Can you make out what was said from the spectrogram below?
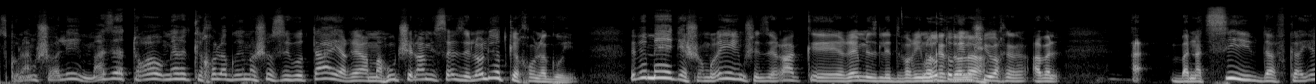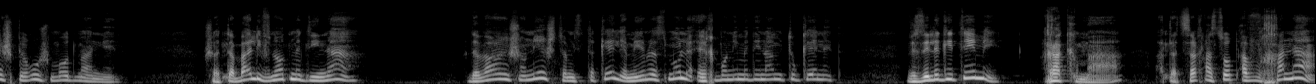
אז כולם שואלים, מה זה התורה אומרת ככל הגויים אשר סביבותיי? הרי המהות של עם ישראל זה לא להיות ככל הגויים. ובאמת, יש אומרים שזה רק אה, רמז לדברים לא טובים שיהיו אחר כך, אבל בנציב דווקא יש פירוש מאוד מעניין. כשאתה בא לבנות מדינה, הדבר הראשוני שאתה מסתכל ימין ושמאלה, איך בונים מדינה מתוקנת. וזה לגיטימי. רק מה? אתה צריך לעשות הבחנה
